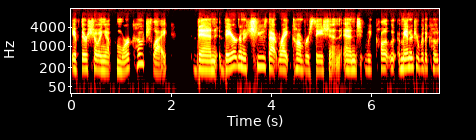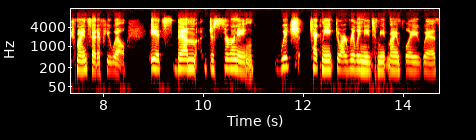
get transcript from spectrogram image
if they're showing up more coach like, then they're going to choose that right conversation. And we call it a manager with a coach mindset, if you will. It's them discerning which technique do I really need to meet my employee with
